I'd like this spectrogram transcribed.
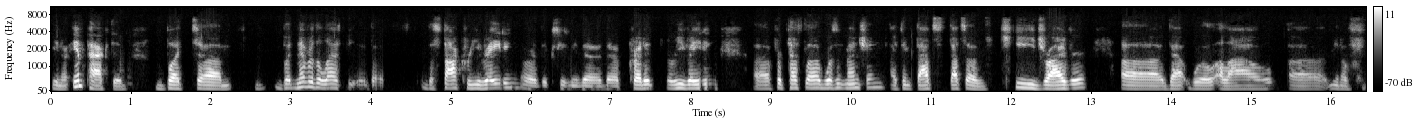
you know impacted, but um, but nevertheless, the the stock re-rating or the, excuse me the the credit re-rating uh, for Tesla wasn't mentioned. I think that's that's a key driver uh, that will allow uh, you know f-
